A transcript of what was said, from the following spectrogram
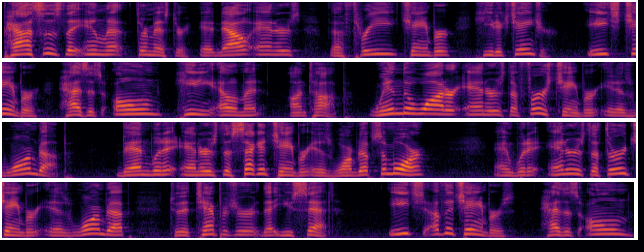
passes the inlet thermistor, it now enters the three chamber heat exchanger. Each chamber has its own heating element on top. When the water enters the first chamber, it is warmed up. Then, when it enters the second chamber, it is warmed up some more. And when it enters the third chamber, it is warmed up to the temperature that you set. Each of the chambers has its own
